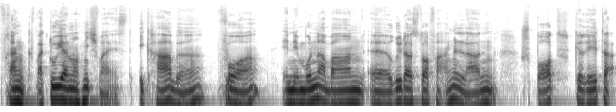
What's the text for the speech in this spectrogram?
Frank, was du ja noch nicht weißt, ich habe vor, in dem wunderbaren äh, Rüdersdorfer Angelladen Sportgeräte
